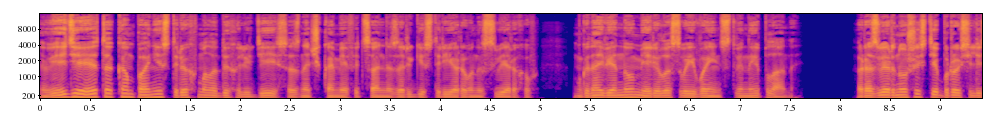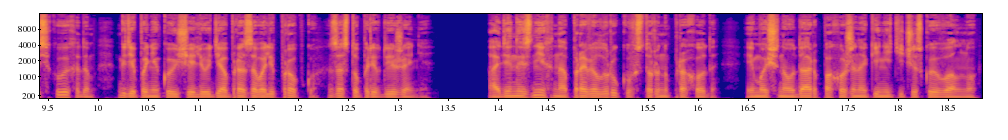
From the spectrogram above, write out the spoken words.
Видя это, компания из трех молодых людей со значками официально зарегистрированных сверхов мгновенно умерила свои воинственные планы. Развернувшись, те бросились к выходам, где паникующие люди образовали пробку, застопорив движение. Один из них направил руку в сторону прохода, и мощный удар, похожий на кинетическую волну,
